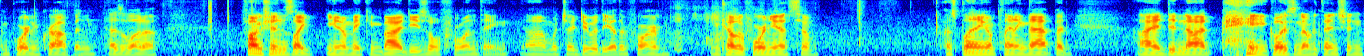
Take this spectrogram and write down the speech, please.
important crop and has a lot of functions like you know making biodiesel for one thing, um, which I do at the other farm in California. So I was planning on planting that, but I did not pay close enough attention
